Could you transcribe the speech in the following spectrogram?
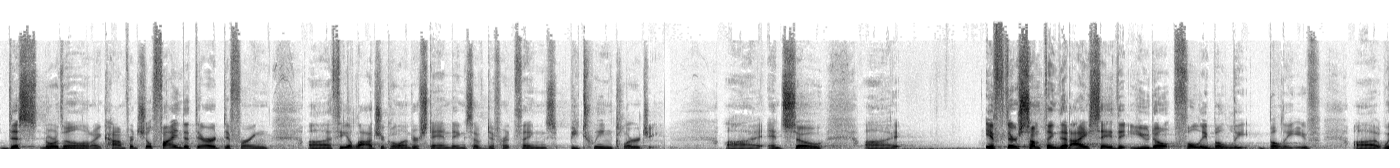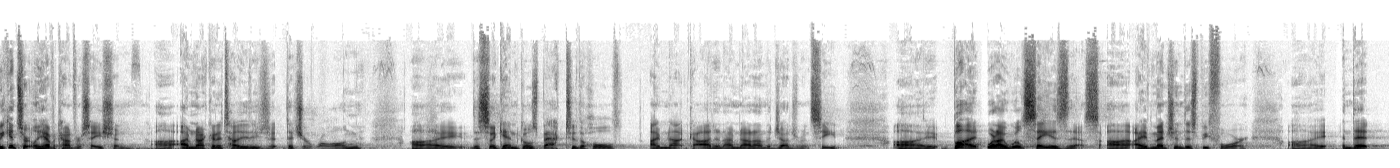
this Northern Illinois Conference, you'll find that there are differing uh, theological understandings of different things between clergy. Uh, and so, uh, if there's something that I say that you don't fully belie- believe, uh, we can certainly have a conversation. Uh, I'm not going to tell you that you're- wrong. Uh, this again goes back to the whole I'm not God and I'm not on the judgment seat. Uh, but what I will say is this uh, I've mentioned this before, uh, and that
